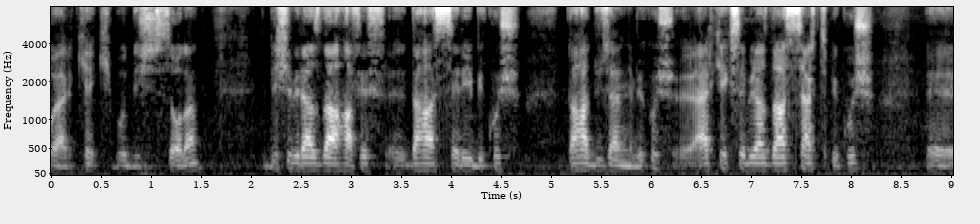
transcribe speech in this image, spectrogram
Bu erkek, bu dişisi olan. Dişi biraz daha hafif, e, daha seri bir kuş. Daha düzenli bir kuş. Ee, Erkek ise biraz daha sert bir kuş. Ee,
